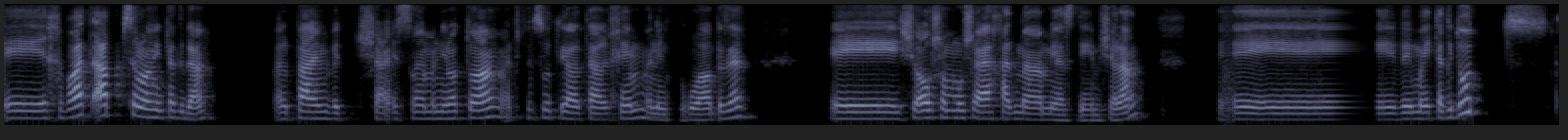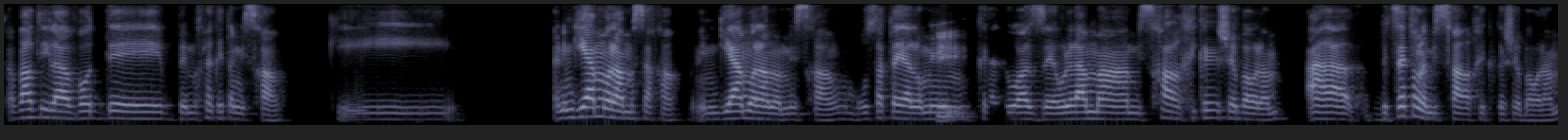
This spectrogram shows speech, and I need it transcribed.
אה, חברת אפסלון התאגדה, 2019 אם אני לא טועה, תתפסו אותי על התאריכים, אני גרועה בזה, שאור שמוש היה אחד מהמייסדים שלה, ועם ההתאגדות עברתי לעבוד במחלקת המסחר, כי אני מגיעה מעולם הסחר, אני מגיעה מעולם המסחר, ברוסת היהלומים כידוע זה עולם המסחר הכי קשה בעולם, הבית ספר למסחר הכי קשה בעולם,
